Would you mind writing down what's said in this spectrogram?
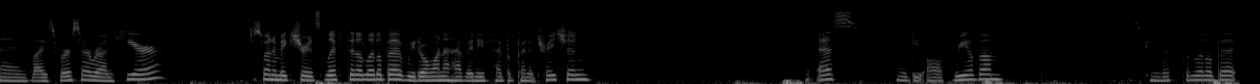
And vice versa around here. Just want to make sure it's lifted a little bit. We don't want to have any type of penetration. Hit S, maybe all three of them. This can lift a little bit.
